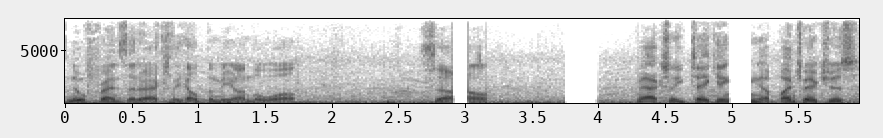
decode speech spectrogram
new friends that are actually helping me on the wall. So I'm actually taking a bunch of pictures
